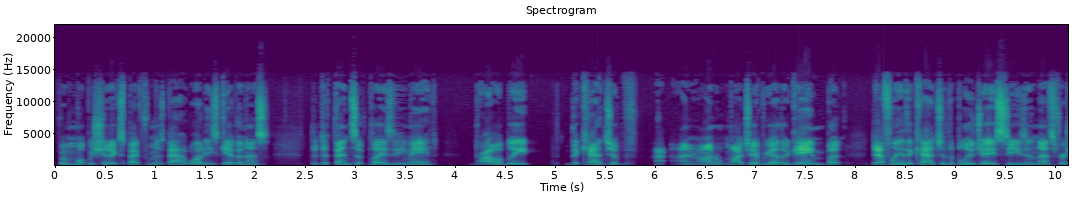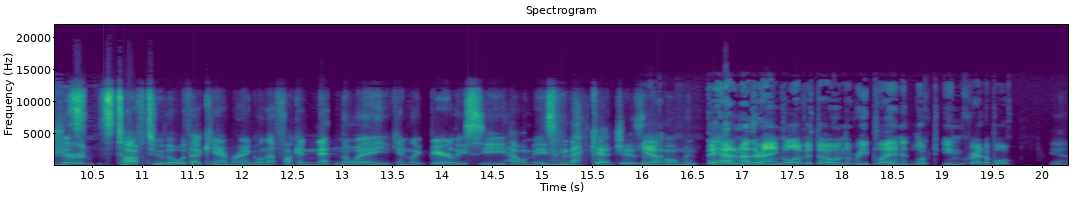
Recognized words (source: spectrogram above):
from what we should expect from his bat, what he's given us, the defensive plays that he made, probably the catch of I, I don't know. I don't watch every other game, but definitely the catch of the Blue Jays season. That's for sure. It's, it's tough too, though, with that camera angle and that fucking net in the way. You can like barely see how amazing that catch is in the moment. they had another angle of it though in the replay, and it looked incredible. Yeah.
